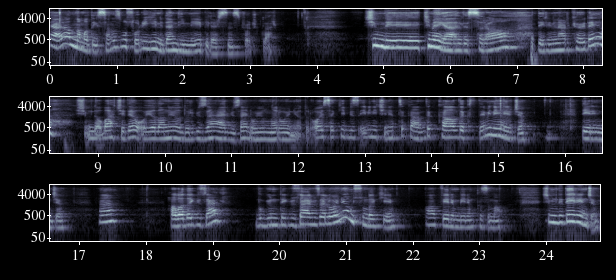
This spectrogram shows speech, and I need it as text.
Eğer anlamadıysanız bu soruyu yeniden dinleyebilirsiniz çocuklar. Şimdi kime geldi sıra? Derinler köyde ya. Şimdi o bahçede oyalanıyordur, güzel güzel oyunlar oynuyordur. Oysa ki biz evin içine tıkandık, kaldık. Değil mi Nehir'cim? Derincim. Ha? Havada güzel. Bugün de güzel güzel oynuyor musun bakayım? Aferin benim kızıma. Şimdi Derincim,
